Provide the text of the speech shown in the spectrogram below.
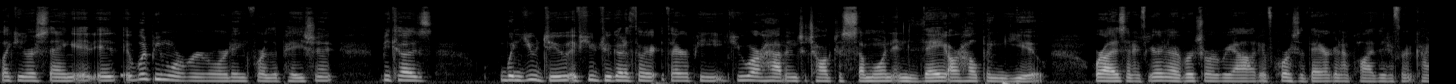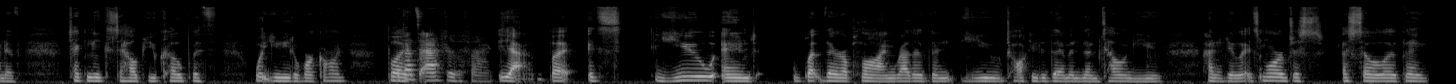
like you were saying, it, it it would be more rewarding for the patient because when you do if you do go to th- therapy, you are having to talk to someone and they are helping you. Whereas and if you're in a virtual reality, of course they are going to apply the different kind of techniques to help you cope with what you need to work on. But, but that's after the fact. Yeah, but it's you and what they're applying rather than you talking to them and them telling you how to do it. It's more of just a solo thing.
